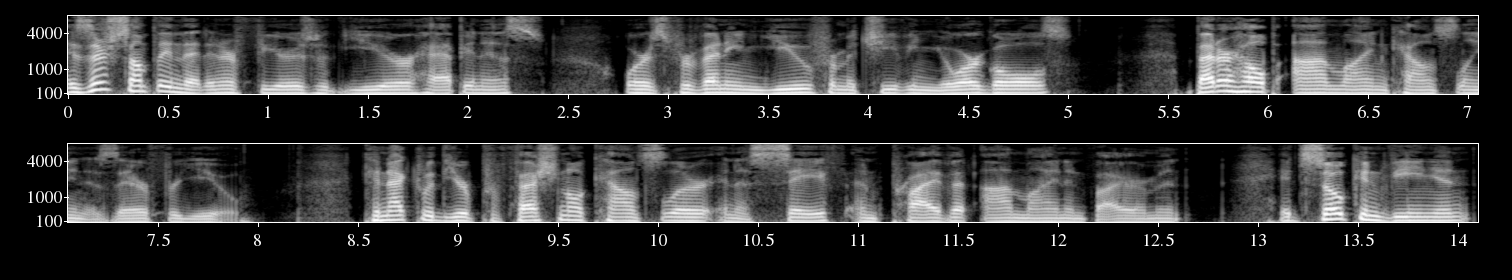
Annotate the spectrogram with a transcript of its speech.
Is there something that interferes with your happiness or is preventing you from achieving your goals? BetterHelp Online Counseling is there for you. Connect with your professional counselor in a safe and private online environment. It's so convenient,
